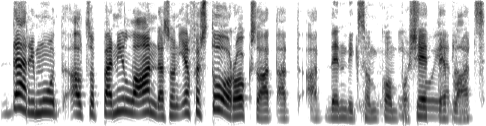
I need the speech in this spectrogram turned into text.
däremot, alltså Pernilla Andersson, jag förstår också att, att, att den liksom kom på sjätte plats.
